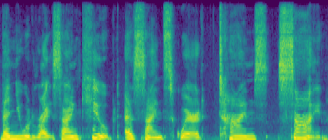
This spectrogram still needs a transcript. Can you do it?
then you would write sine cubed as sine squared times sine.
